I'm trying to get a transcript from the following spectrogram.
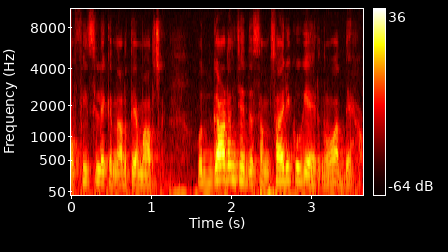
ഓഫീസിലേക്ക് നടത്തിയ മാർച്ച് ഉദ്ഘാടനം ചെയ്ത് സംസാരിക്കുകയായിരുന്നു അദ്ദേഹം.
